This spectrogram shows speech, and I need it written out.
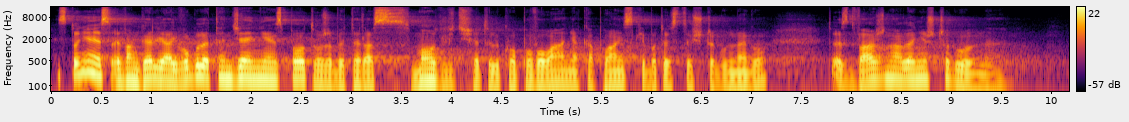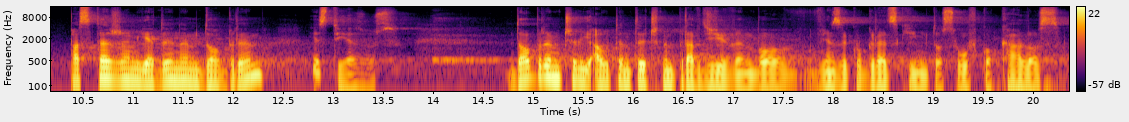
Więc to nie jest Ewangelia i w ogóle ten dzień nie jest po to, żeby teraz modlić się tylko o powołania kapłańskie, bo to jest coś szczególnego. To jest ważne, ale nie szczególne. Pasterzem jedynym dobrym jest Jezus. Dobrym, czyli autentycznym, prawdziwym, bo w języku greckim to słówko kalos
